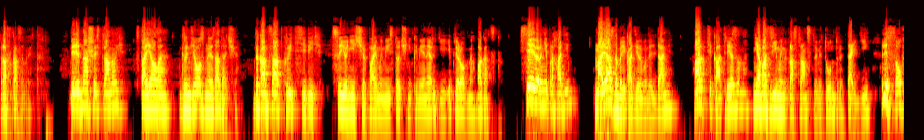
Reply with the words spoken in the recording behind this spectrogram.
рассказывает. Перед нашей страной стояла грандиозная задача до конца открыть Сибирь с ее неисчерпаемыми источниками энергии и природных богатств. Север непроходим, моря забаррикадированы льдами, Арктика отрезана необозримыми пространствами тундры, тайги, лесов,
